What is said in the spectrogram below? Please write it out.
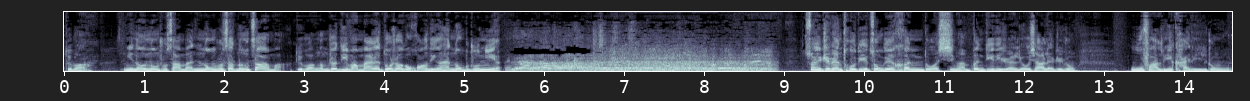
对吧？你能弄出啥嘛？你弄出啥能咋嘛？对吧？我们这地方埋了多少个皇帝，还弄不住你。所以这片土地总给很多西安本地的人留下了这种无法离开的一种，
